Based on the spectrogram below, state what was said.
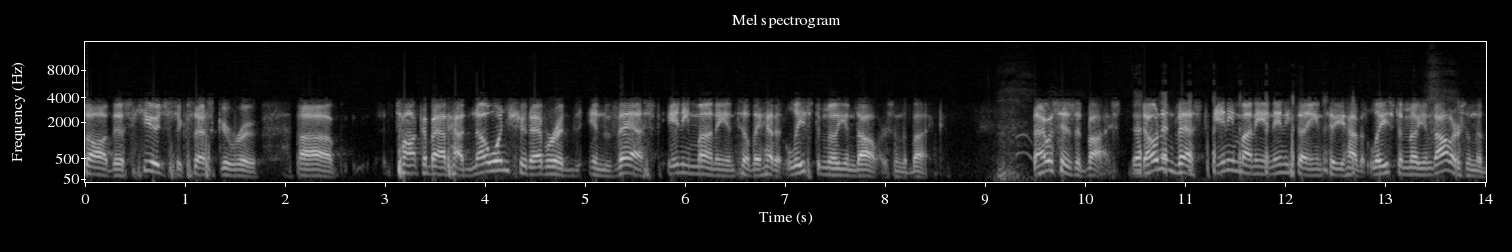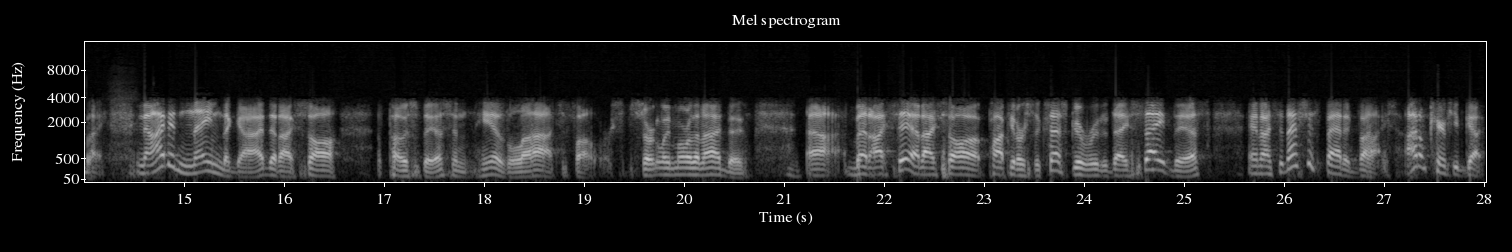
saw this huge success guru uh, talk about how no one should ever invest any money until they had at least a million dollars in the bank. That was his advice. Don't invest any money in anything until you have at least a million dollars in the bank. Now, I didn't name the guy that I saw post this, and he has lots of followers, certainly more than I do. Uh, but I said I saw a popular success guru today say this, and I said that's just bad advice. I don't care if you've got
